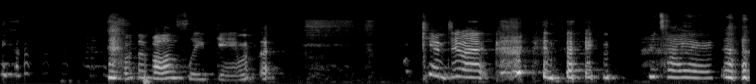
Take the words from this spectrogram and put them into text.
the fall asleep game. Can't do it. And then You're tired. oh,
